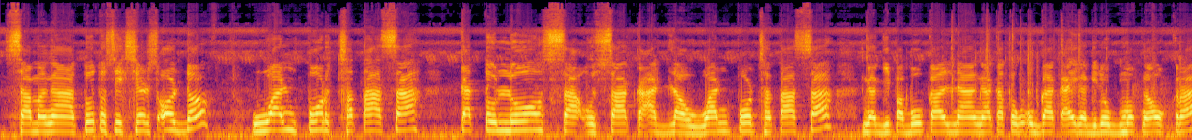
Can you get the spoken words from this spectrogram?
Sa mga 2 to 6 years old, no? 1 fourth sa tasa katulo sa usa ka adlaw 1 fourth sa tasa nga gipabukal na nga katong uga kay nga gidugmok nga okra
